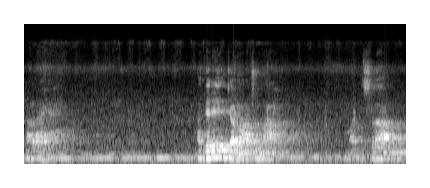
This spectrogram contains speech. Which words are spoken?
Al-ayat. Hadirin jamaah Jumat umat Islam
